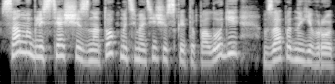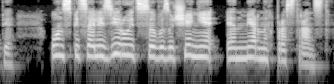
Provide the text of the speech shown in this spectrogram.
«Самый блестящий знаток математической топологии в Западной Европе. Он специализируется в изучении n-мерных пространств.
